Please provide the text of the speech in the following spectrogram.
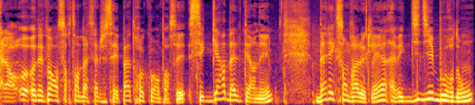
alors honnêtement, en sortant de la salle, je savais pas trop quoi en penser. C'est Garde alternée d'Alexandra Leclerc avec Didier Bourdon.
